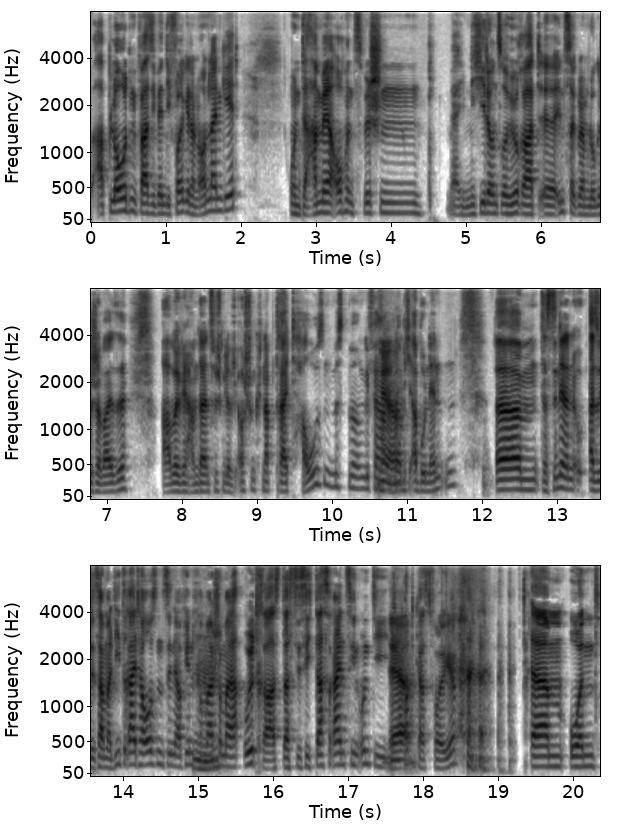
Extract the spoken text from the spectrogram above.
uploaden, quasi wenn die Folge dann online geht. Und da haben wir auch inzwischen, ja, nicht jeder unserer Hörer hat äh, Instagram logischerweise, aber wir haben da inzwischen, glaube ich, auch schon knapp 3000 müssten wir ungefähr Ja. haben, glaube ich, Abonnenten. Ähm, das sind ja dann, also ich sag mal, die 3000 sind ja auf jeden Fall Mhm. mal schon mal Ultras, dass die sich das reinziehen und die, die Ja. Podcast-Folge. ähm, und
